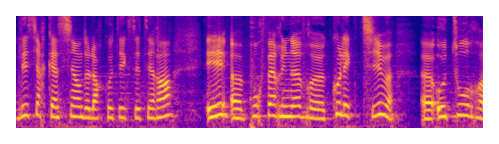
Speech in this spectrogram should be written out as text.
les circassiens de leur côté, etc. Et euh, pour faire une œuvre collective autour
